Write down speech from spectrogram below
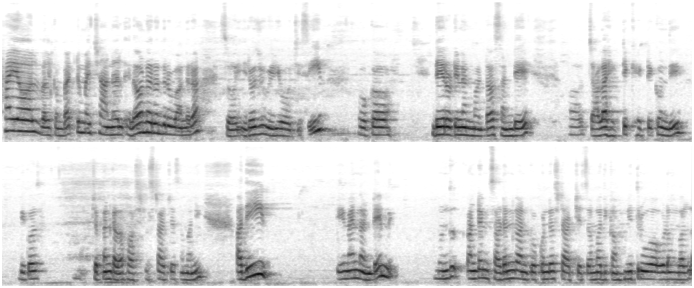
Hi all welcome back to my channel. ఎలా ఉన్నారు అందరూ? బాగున్నారా? సో ఈరోజు వీడియో వచ్చేసి ఒక డే రొటీన్ అనమాట సండే. చాలా హెక్టిక్ హెక్టిక్ ఉంది. బికాజ్ చెప్పాను కదా హాస్టల్ స్టార్ట్ చేసామని. అది ఏమైందంటే ముందు అంటే సడన్గా అనుకోకుండా స్టార్ట్ చేసాము. అది కంపెనీ త్రూ అవ్వడం వల్ల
